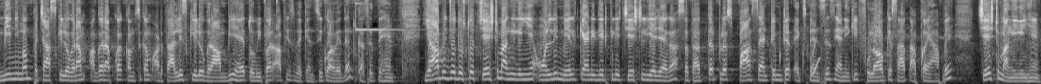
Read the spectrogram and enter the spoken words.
मिनिमम 50 किलोग्राम। अगर आपका कम से कम 48 किलोग्राम भी है तो भी पर आप इस वैकेंसी को आवेदन कर सकते हैं। यहाँ पे जो दोस्तों चेस्ट मांगी गई है ओनली मेल कैंडिडेट के लिए चेस्ट लिया जाएगा। सतहत्तर प्लस पाँच सेंटीमीटर एक्सपेंसेस यानी कि फुलाव के साथ आपका यहाँ पे चेस्ट मांगी गई है।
